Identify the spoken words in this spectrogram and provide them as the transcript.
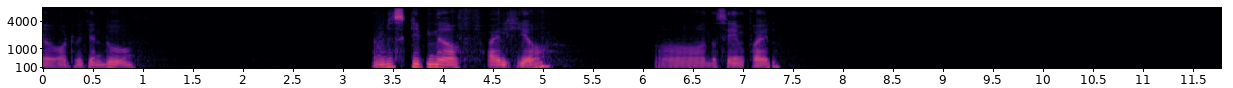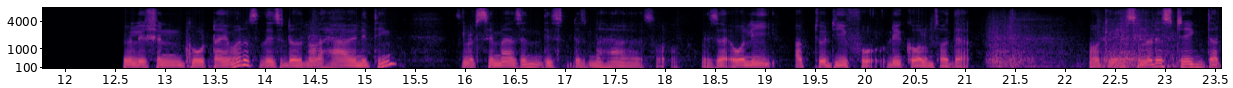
uh, what we can do i'm just keeping the file here uh, the same file. Solution go timer so this does not have anything. So let's imagine this does not have so is only up to d4 d columns are there. Okay so let us take that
